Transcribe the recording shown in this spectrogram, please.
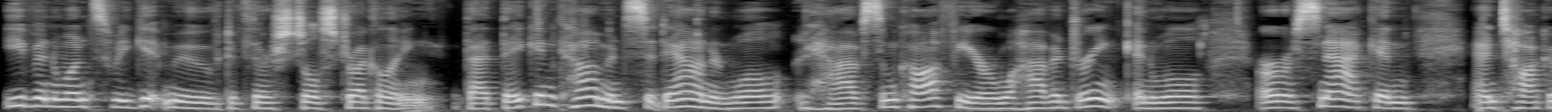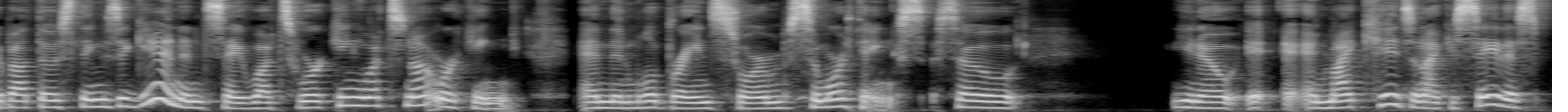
even once we get moved, if they're still struggling, that they can come and sit down and we'll have some coffee or we'll have a drink and we'll or a snack and and talk about those things again and say what's working, what's not working, and then we'll brainstorm some more things. So, you know, it, and my kids and I can say this,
